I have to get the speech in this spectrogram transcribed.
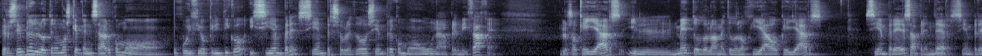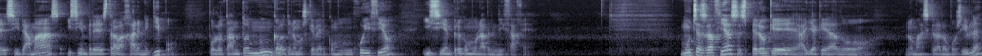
Pero siempre lo tenemos que pensar como un juicio crítico y siempre, siempre, sobre todo siempre como un aprendizaje. Los OKRs y el método, la metodología OKRs siempre es aprender, siempre es ir a más y siempre es trabajar en equipo. Por lo tanto, nunca lo tenemos que ver como un juicio y siempre como un aprendizaje. Muchas gracias, espero que haya quedado lo más claro posible.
